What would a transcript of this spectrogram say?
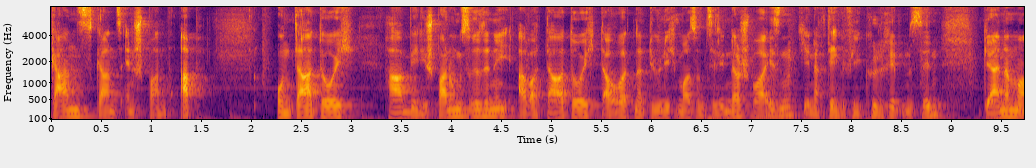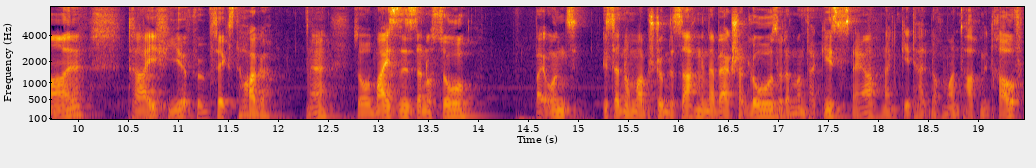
ganz, ganz entspannt ab. Und dadurch haben wir die Spannungsrisse nicht, aber dadurch dauert natürlich mal so ein Zylinderschweißen, je nachdem wie viele Kühlrippen es sind, gerne mal drei, vier, fünf, sechs Tage. Ne? So, meistens ist es dann noch so, bei uns ist dann nochmal bestimmte Sachen in der Werkstatt los oder man vergisst, naja, dann geht halt nochmal ein Tag mit drauf.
